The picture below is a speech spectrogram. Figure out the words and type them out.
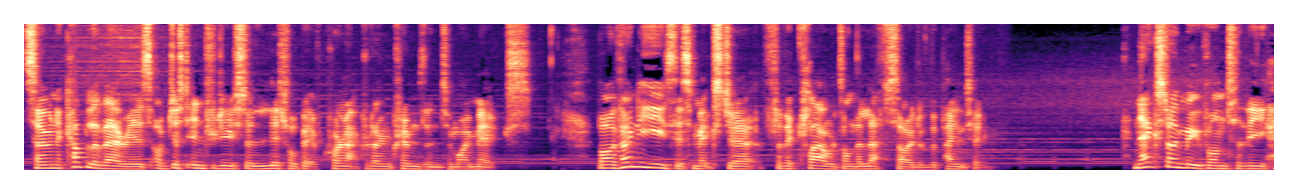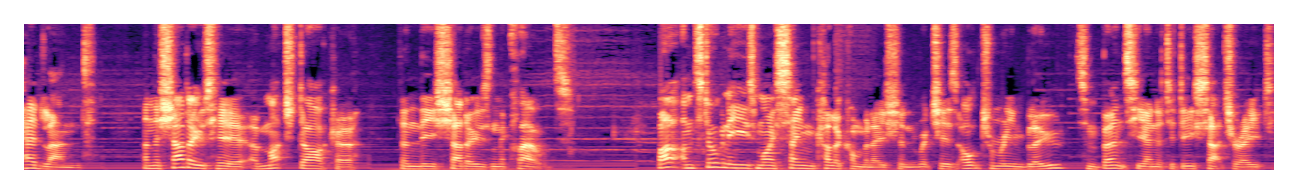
so in a couple of areas I've just introduced a little bit of quinacridone crimson to my mix. But I've only used this mixture for the clouds on the left side of the painting. Next I move on to the headland, and the shadows here are much darker than the shadows in the clouds. But I'm still going to use my same colour combination, which is ultramarine blue, some burnt sienna to desaturate,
